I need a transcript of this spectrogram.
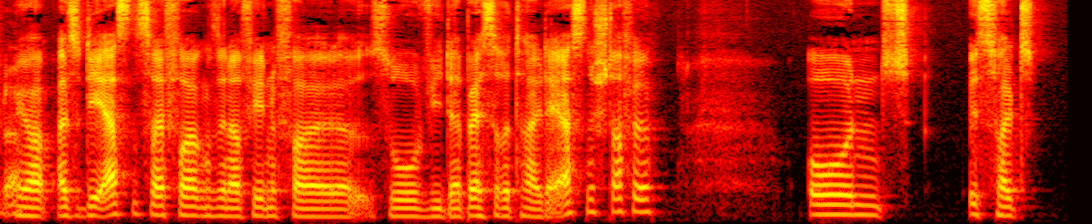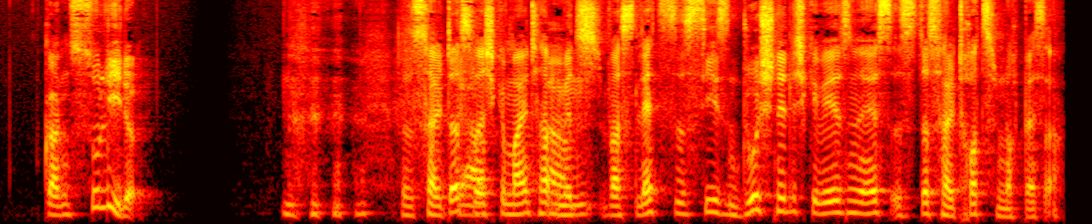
oder? Ja, also die ersten zwei Folgen sind auf jeden Fall so wie der bessere Teil der ersten Staffel. Und ist halt ganz solide. Das ist halt das, ja, was ich gemeint habe, ähm, mit was letzte Season durchschnittlich gewesen ist, ist das halt trotzdem noch besser.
